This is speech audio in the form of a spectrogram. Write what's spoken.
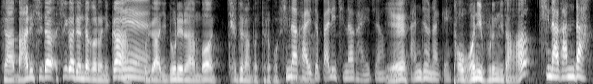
자 말이 씨다 씨가 된다 그러니까 예. 우리가 이 노래를 한번 제대로 한번 들어봅시다. 지나가야죠. 빨리 지나가야죠. 예. 안전하게. 더 원이 부릅니다. 지나간다.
